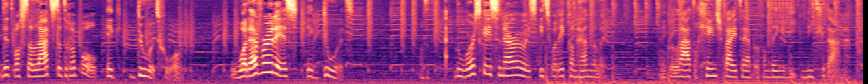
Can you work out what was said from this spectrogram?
dit was de laatste druppel. Ik doe het gewoon. Whatever it is, ik doe het. Want de worst case scenario is iets wat ik kan handelen. En ik wil later geen spijt hebben van dingen die ik niet gedaan heb.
